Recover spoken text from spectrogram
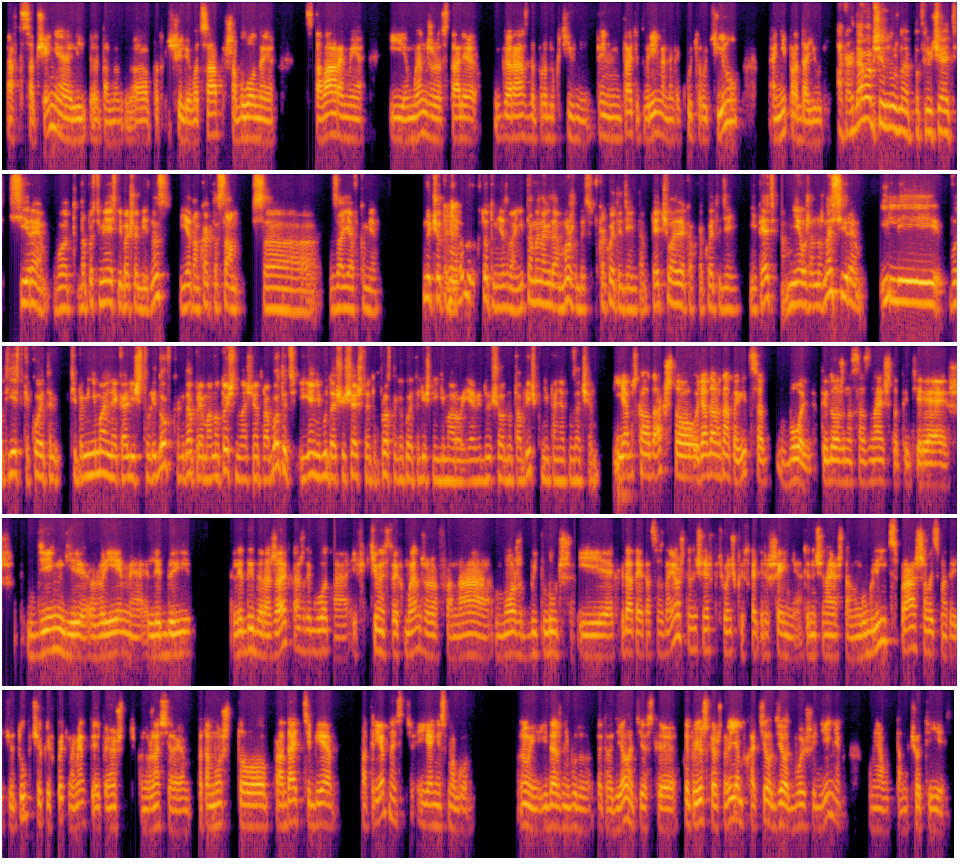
автосообщения, э, там, э, подключили WhatsApp, шаблоны с товарами, и менеджеры стали гораздо продуктивнее. Они не тратят время на какую-то рутину, они продают. А когда вообще нужно подключать CRM? Вот, допустим, у меня есть небольшой бизнес, я там как-то сам с э, заявками, ну, что-то mm-hmm. делаю, кто-то мне звонит там иногда, может быть, в какой-то день, там, 5 человек, а в какой-то день не 5. Мне уже нужна CRM, или вот есть какое-то типа минимальное количество лидов, когда прям оно точно начнет работать, и я не буду ощущать, что это просто какой-то лишний геморрой. Я веду еще одну табличку, непонятно зачем. Я бы сказал так, что у тебя должна появиться боль. Ты должен осознать, что ты теряешь деньги, время, лиды, лиды дорожают каждый год, а эффективность твоих менеджеров, она может быть лучше. И когда ты это осознаешь, ты начинаешь потихонечку искать решения. Ты начинаешь там гуглить, спрашивать, смотреть ютубчик, и в какой-то момент ты понимаешь, что типа, нужна CRM. Потому что продать тебе потребность я не смогу. Ну и, и даже не буду этого делать, если ты придешь и скажешь, ну я бы хотел делать больше денег, у меня вот там что-то есть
